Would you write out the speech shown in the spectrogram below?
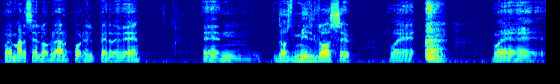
fue Marcelo Obrar por el PRD, en 2012 fue, fue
